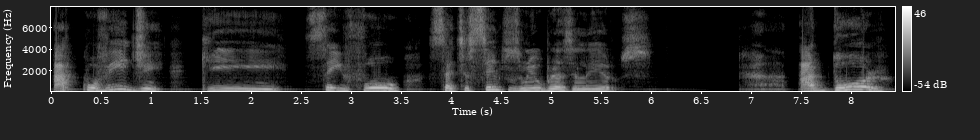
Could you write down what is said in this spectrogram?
a Covid que ceifou 700 mil brasileiros, a dor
